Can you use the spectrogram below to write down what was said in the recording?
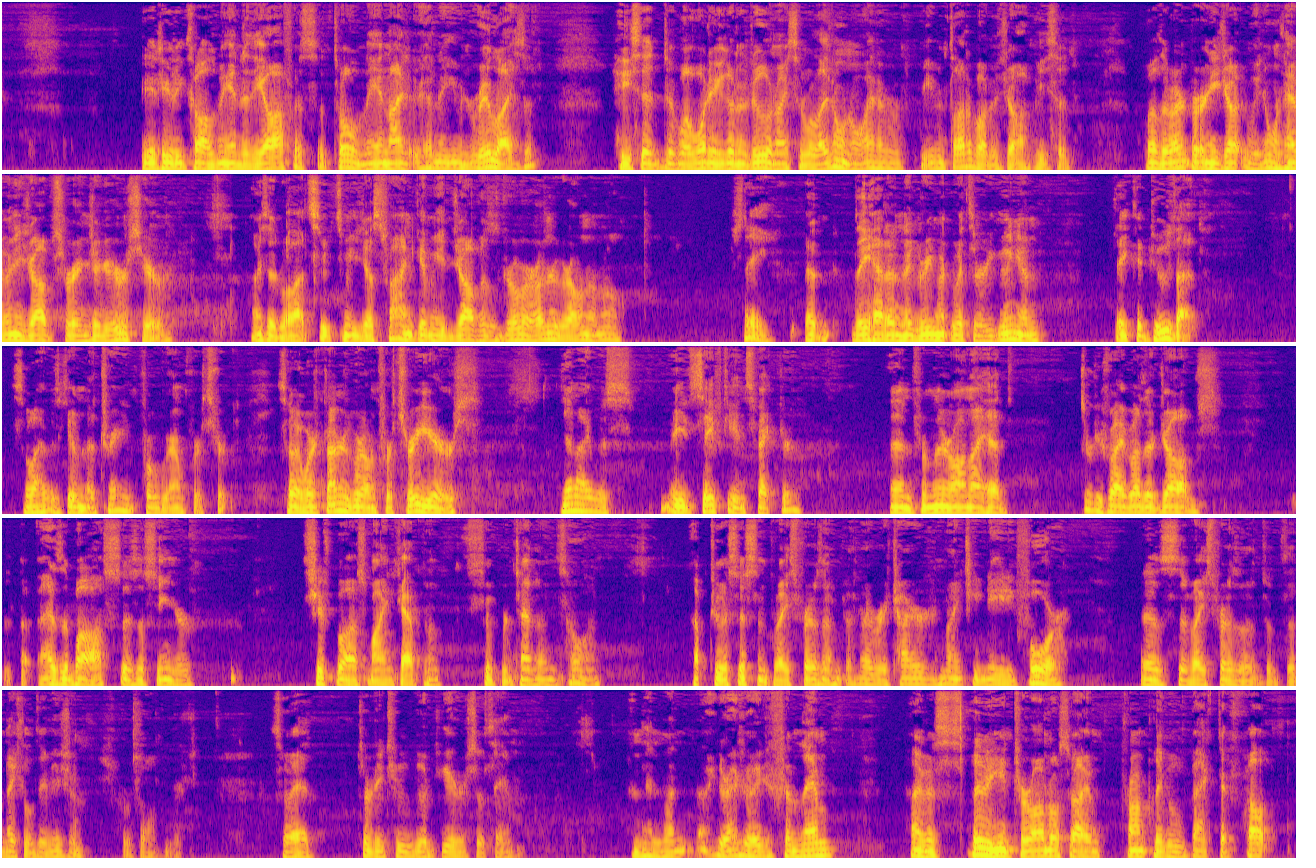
He he called me into the office and told me, and I hadn't even realized it. He said, "Well, what are you going to do?" And I said, "Well, I don't know. I never even thought about a job." He said, "Well, there aren't any jobs. We don't have any jobs for engineers here." I said, "Well, that suits me just fine. Give me a job as a driller underground, and I'll stay." And they had an agreement with their union; they could do that. So I was given a training program for three. So I worked underground for three years. Then I was made safety inspector, and from there on, I had 35 other jobs uh, as a boss, as a senior shift boss, mine captain, superintendent, and so on, up to assistant vice president. And I retired in 1984 as the vice president of the nickel division for Falconbridge. So I had 32 good years with them. And then when I graduated from them, I was living in Toronto, so I promptly moved back to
